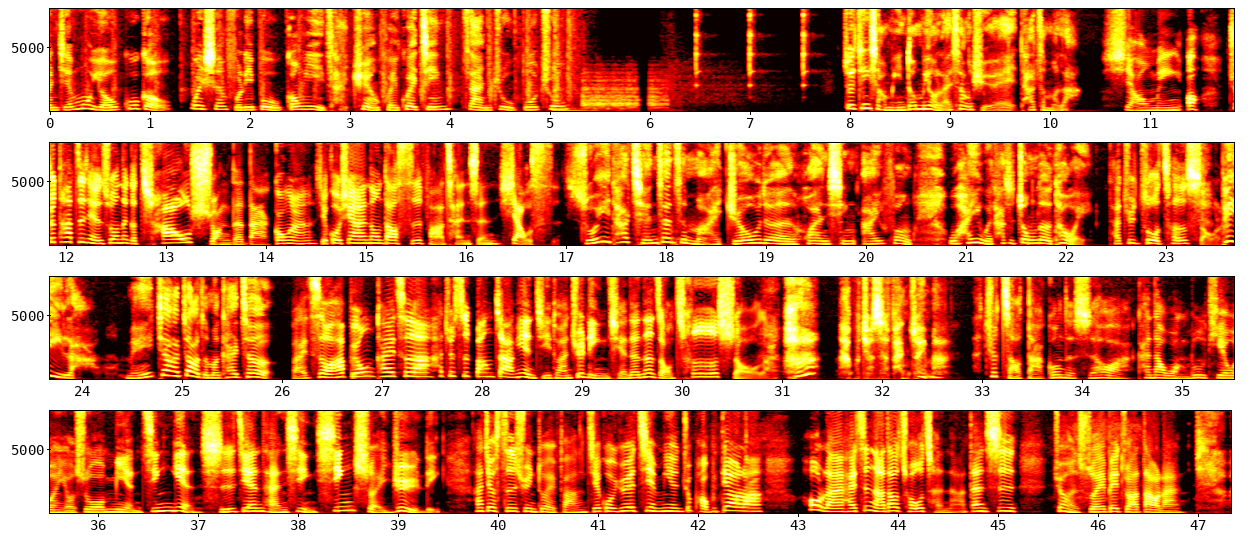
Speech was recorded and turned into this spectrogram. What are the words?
本节目由 Google 卫生福利部公益彩券回馈金赞助播出。最近小明都没有来上学，欸，他怎么啦？小明哦，就他之前说那个超爽的打工啊，结果现在弄到司法缠身，笑死。所以他前阵子买 Jordan 换新 iPhone，我还以为他是中乐透诶、欸，他去做车手了。屁啦，没驾照怎么开车？白痴哦，他不用开车啊，他就是帮诈骗集团去领钱的那种车手啦。哈，那不就是犯罪吗？就找打工的时候啊，看到网络贴文有说免经验、时间弹性、薪水日领，他就私讯对方，结果约见面就跑不掉啦。后来还是拿到抽成啊，但是就很衰被抓到啦。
